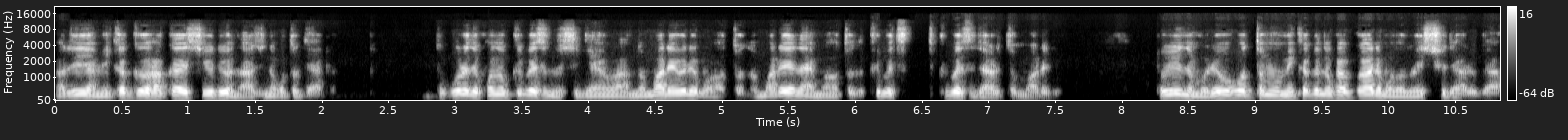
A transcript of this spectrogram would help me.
あるいは味覚を破壊し得るような味のことである。ところでこの区別の資源は飲まれうるものと飲まれ得ないものとの区別区別であると思われる。というのも両方とも味覚の関わるものの一種であるが、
